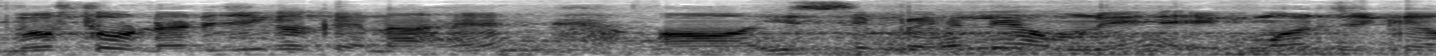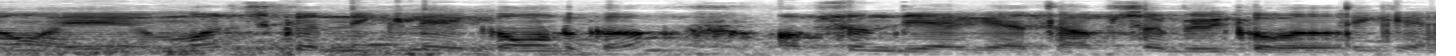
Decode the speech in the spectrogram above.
दोस्तों, डैडी जी का कहना है इससे पहले हमने एक मर्ज मर्ज करने के लिए अकाउंट का ऑप्शन दिया गया था, आप सभी को, ठीक है?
